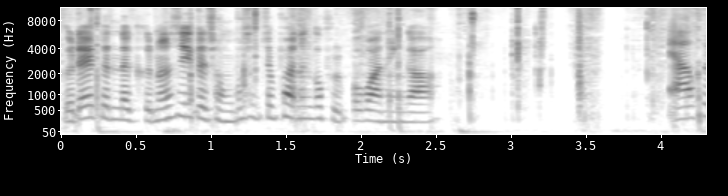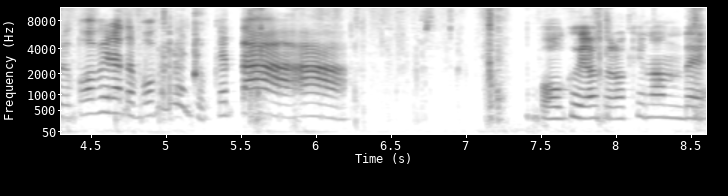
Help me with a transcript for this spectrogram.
그래, 근데 그런 식의 정보 수집하는 거 불법 아닌가? 야, 불법이라도 뽑으면 좋겠다. 뭐, 그야 그렇긴 한데.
